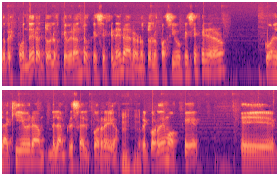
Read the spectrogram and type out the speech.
responder a todos los quebrantos que se generaron o todos los pasivos que se generaron con la quiebra de la empresa del correo. Recordemos que eh,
